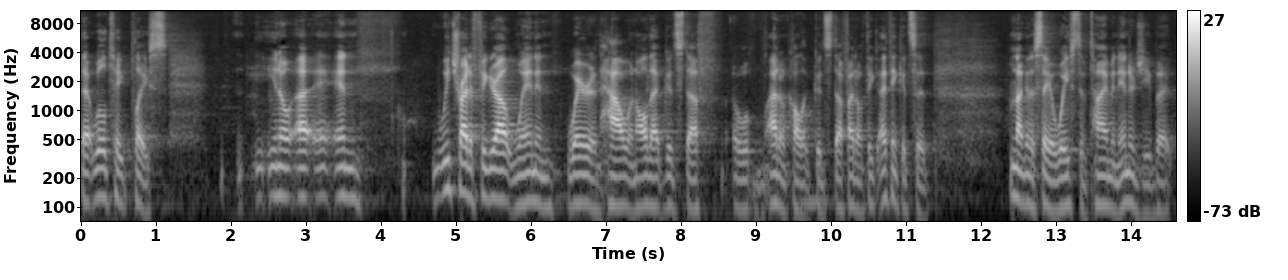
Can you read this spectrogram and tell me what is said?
that will take place. You know, uh, and we try to figure out when and where and how and all that good stuff. Oh, I don't call it good stuff. I don't think, I think it's a, I'm not going to say a waste of time and energy, but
